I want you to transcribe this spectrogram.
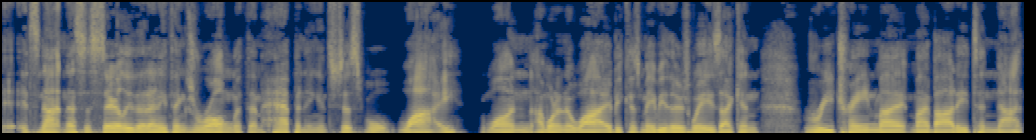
it's not necessarily that anything's wrong with them happening. It's just, well, why? One, I want to know why, because maybe there's ways I can retrain my, my body to not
